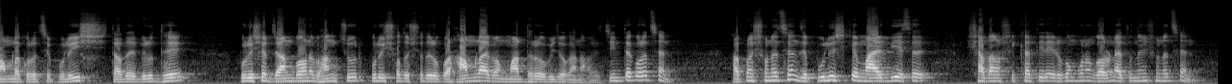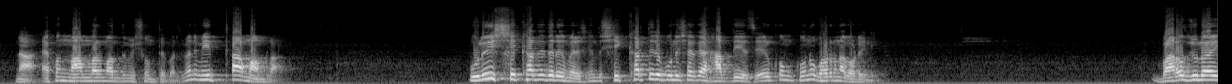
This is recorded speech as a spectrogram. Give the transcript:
মামলা করেছে পুলিশ। তাদের বিরুদ্ধে পুলিশের যানবাহনে ভাঙচুর, পুলিশ সদস্যদের উপর হামলা এবং মারধরের অভিযোগ আনা হয়েছে। চিন্তা করেছেন? আপনারা শুনেছেন যে পুলিশকে মার দিয়েছে সাধারণ শিক্ষার্থীরা এরকম কোনো ঘটনা এতদিন শুনেছেন? না, এখন মামলার মাধ্যমে শুনতে পারছে। মানে মিথ্যা মামলা। পুলিশ শিক্ষার্থীদের মেরেছে, কিন্তু শিক্ষার্থীরা পুলিশের গায়ে হাত দিয়েছে, এরকম কোনো ঘটনা ঘটেনি। বারো জুলাই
